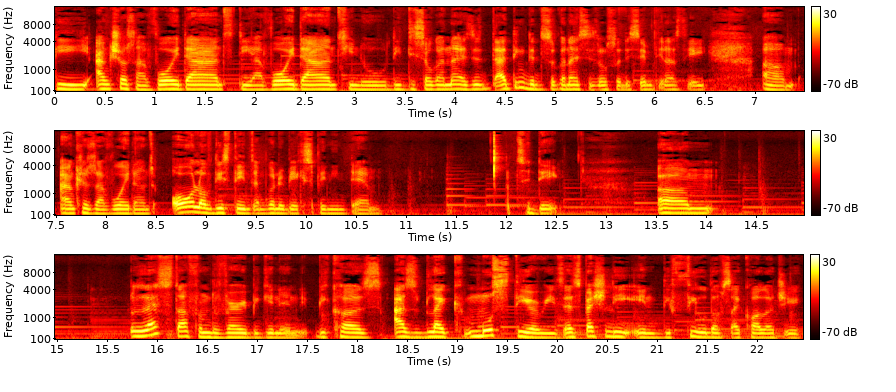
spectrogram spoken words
the anxious avoidance, the avoidant, you know, the disorganized. I think the disorganized is also the same thing as the um, anxious avoidance. All of these things, I'm going to be explaining them today. Um, let's start from the very beginning because as like most theories especially in the field of psychology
